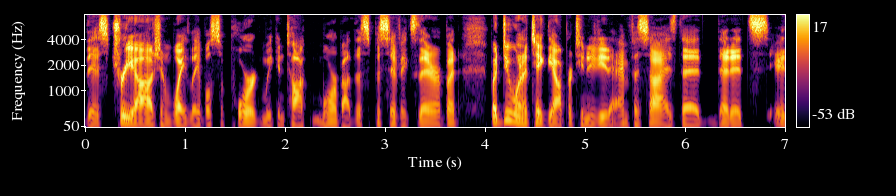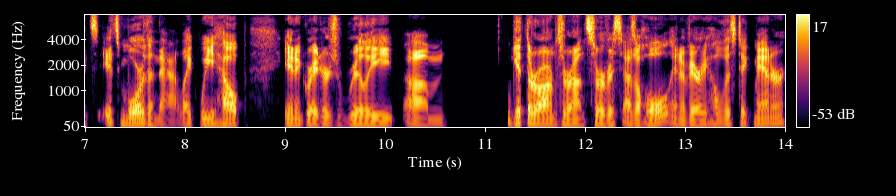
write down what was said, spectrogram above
this triage and white label support. And we can talk more about the specifics there, but but do want to take the opportunity to emphasize that that it's it's it's more than that. Like we help integrators really um, get their arms around service as a whole in a very holistic manner.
